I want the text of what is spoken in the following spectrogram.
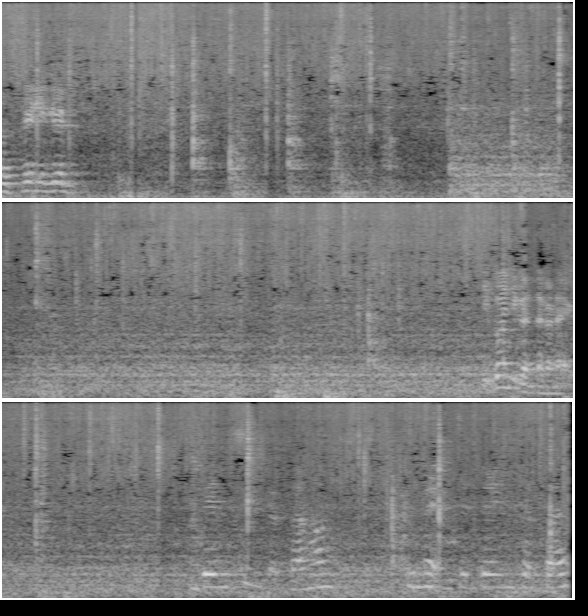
smells really good. Chicken chicken तगड़ा है डेंसिंग करता है तुम्हें एंटरटेन करता है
